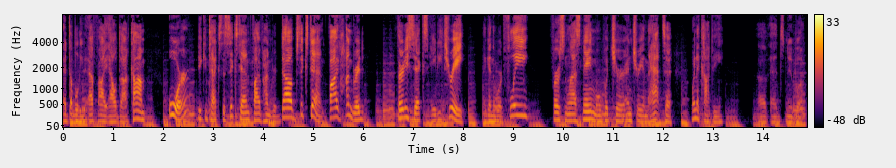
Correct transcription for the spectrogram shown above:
at WFIL.com, or you can text the 610 500 Dove, 610 500 3683. Again, the word flee, first and last name. We'll put your entry in the hat to win a copy of Ed's new book.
